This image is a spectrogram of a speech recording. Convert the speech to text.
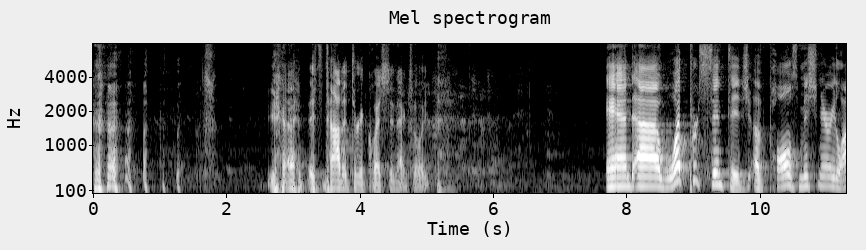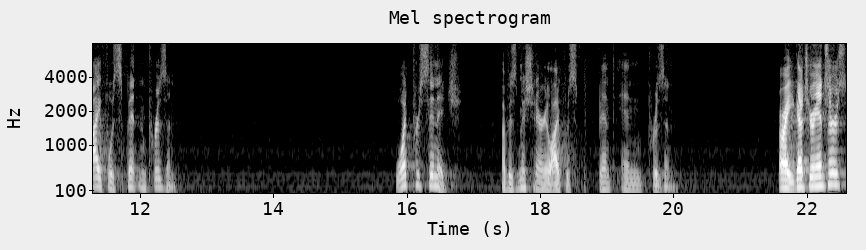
yeah, it's not a trick question, actually. And uh, what percentage of Paul's missionary life was spent in prison? What percentage of his missionary life was spent in prison? All right, you got your answers?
